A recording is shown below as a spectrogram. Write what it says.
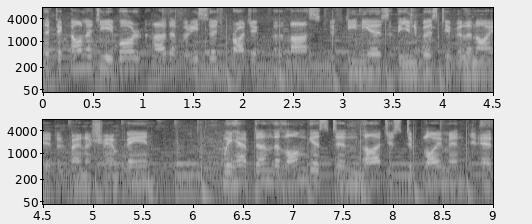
The technology evolved out of a research project for the last 15 years at the University of Illinois at Urbana-Champaign. We have done the longest and largest deployment at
